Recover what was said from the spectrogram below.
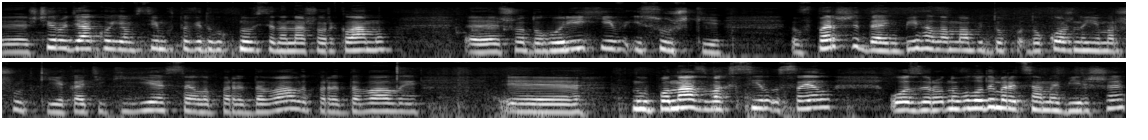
Е, щиро дякуємо всім, хто відгукнувся на нашу рекламу е, щодо горіхів і сушки. В перший день бігала, мабуть, до, до кожної маршрутки, яка тільки є, села передавали, передавали е, ну, по назвах сіл, сел, озеро. Ну, Володимирець саме більше.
